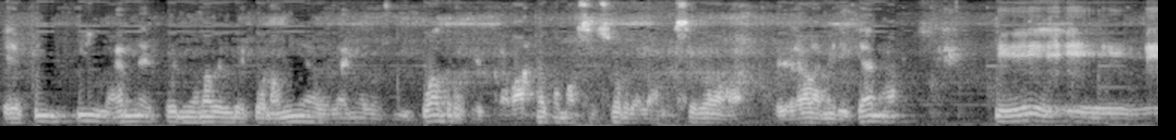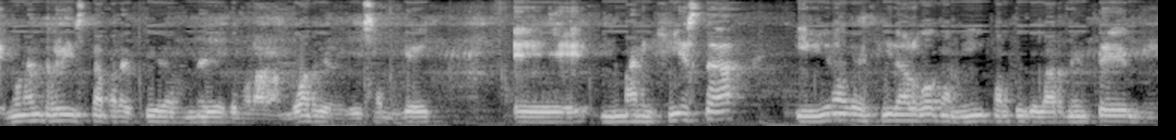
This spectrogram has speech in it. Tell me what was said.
Phil Finland, el premio Nobel de Economía del año 2004, que trabaja como asesor de la Reserva Federal Americana, que eh, en una entrevista parecida a un medio como La Vanguardia de Luisa Miguel, manifiesta y viene a decir algo que a mí particularmente me,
